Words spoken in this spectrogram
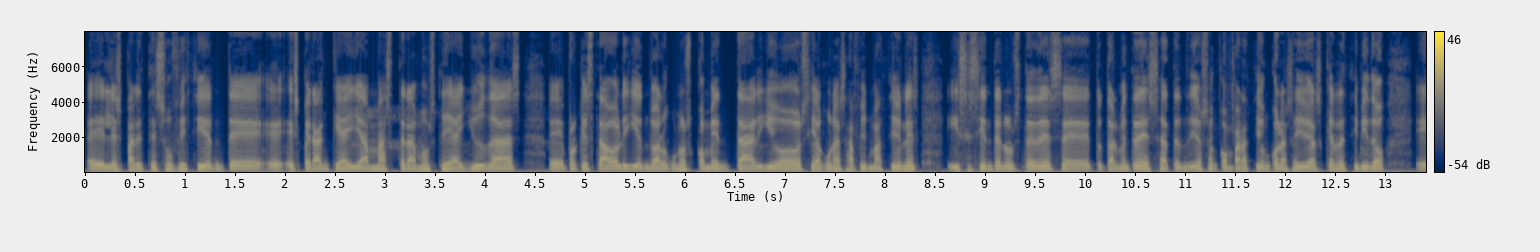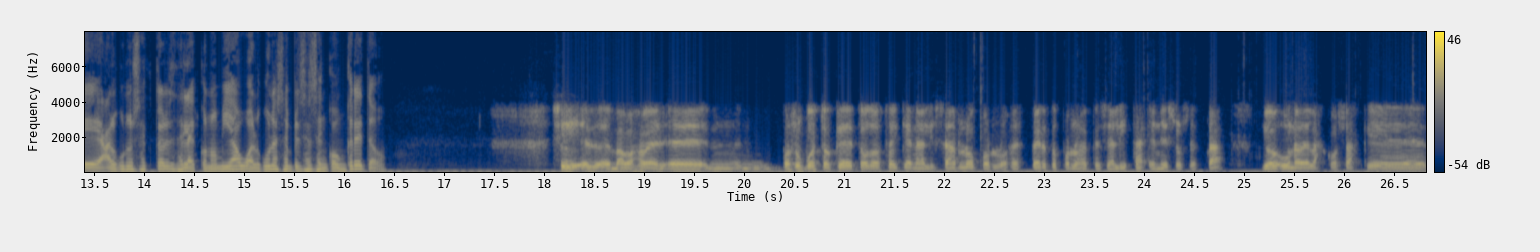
les parece suficiente. esperan que haya más tramos de ayudas porque he estado leyendo algunos comentarios y algunas afirmaciones y se sienten ustedes totalmente desatendidos en comparación con las ayudas que han recibido algunos sectores de la economía o algunas empresas en concreto. Sí, eh, vamos a ver. Eh, por supuesto que todo esto hay que analizarlo por los expertos, por los especialistas. En eso se está. Yo una de las cosas que,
